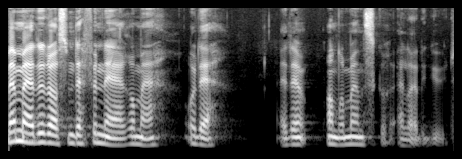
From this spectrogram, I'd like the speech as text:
Hvem er det da som definerer meg og det? Er det andre mennesker, eller er det Gud?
